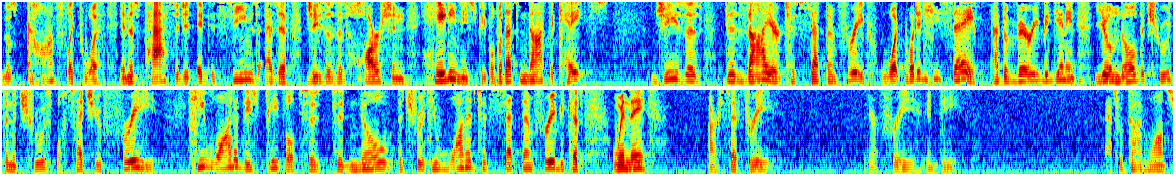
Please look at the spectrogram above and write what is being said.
those conflict with in this passage. It, it, it seems as if Jesus is harsh and hating these people, but that's not the case. Jesus desired to set them free. What, what did he say at the very beginning? You'll know the truth, and the truth will set you free. He wanted these people to, to know the truth. He wanted to set them free because when they are set free, they are free indeed. That's what God wants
